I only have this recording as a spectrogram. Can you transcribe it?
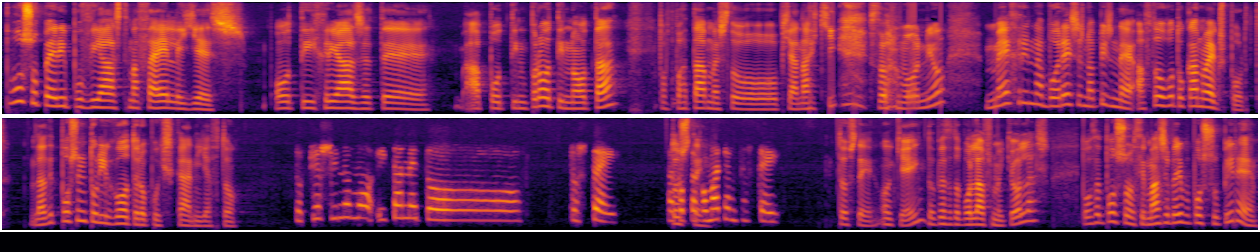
πόσο περίπου διάστημα θα έλεγες ότι χρειάζεται από την πρώτη νότα που πατάμε στο πιανάκι, στο αρμόνιο, μέχρι να μπορέσεις να πεις ναι, αυτό εγώ το κάνω export. Δηλαδή πώς είναι το λιγότερο που έχεις κάνει γι' αυτό; Το πιο σύντομο ήταν το, το stay. Το τα, stay. κομμάτια με το stay. Το stay, οκ. Okay. Το οποίο θα το απολαύσουμε κιόλας. Πόσο θυμάσαι περίπου πόσο σου πήρε;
